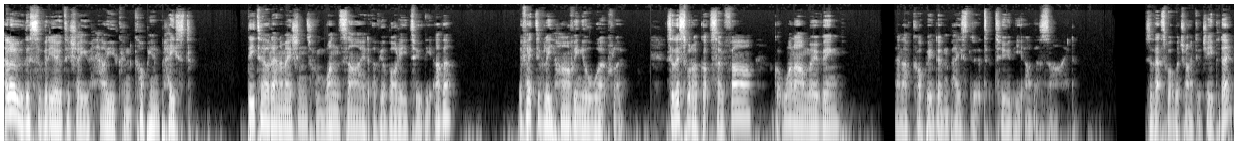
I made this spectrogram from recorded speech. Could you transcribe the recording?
Hello, this is a video to show you how you can copy and paste detailed animations from one side of your body to the other, effectively halving your workflow. So this is what I've got so far. I've got one arm moving and I've copied and pasted it to the other side. So that's what we're trying to achieve today.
